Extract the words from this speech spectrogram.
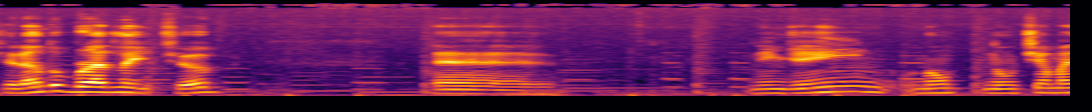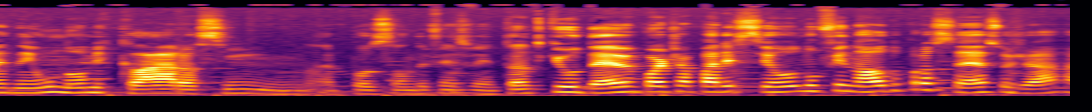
Tirando o Bradley Chubb, é, ninguém não, não tinha mais nenhum nome claro assim na posição defensiva. Tanto que o Davenport apareceu no final do processo já,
